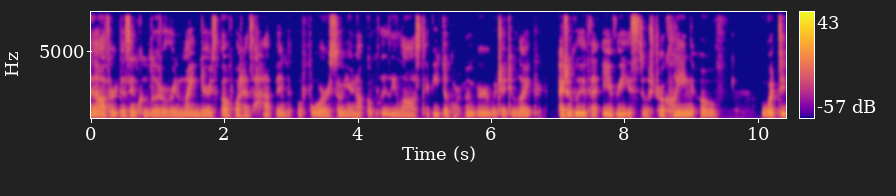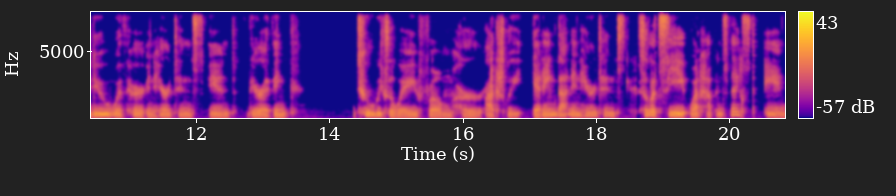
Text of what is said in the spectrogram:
And the author does include little reminders of what has happened before so you're not completely lost if you don't remember, which I do like. I do believe that Avery is still struggling of what to do with her inheritance and they're I think two weeks away from her actually getting that inheritance. So let's see what happens next and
